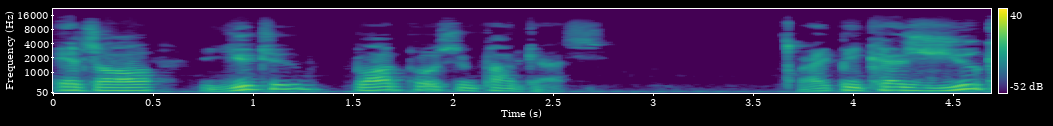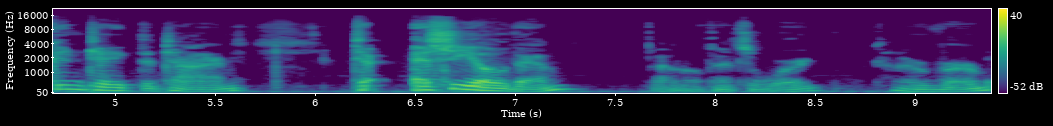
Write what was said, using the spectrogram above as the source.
It's all YouTube, blog posts, and podcasts. Right? Because you can take the time to SEO them. I don't know if that's a word or verb.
